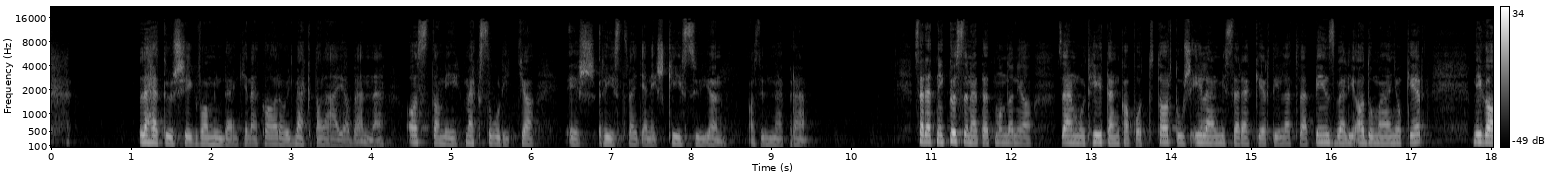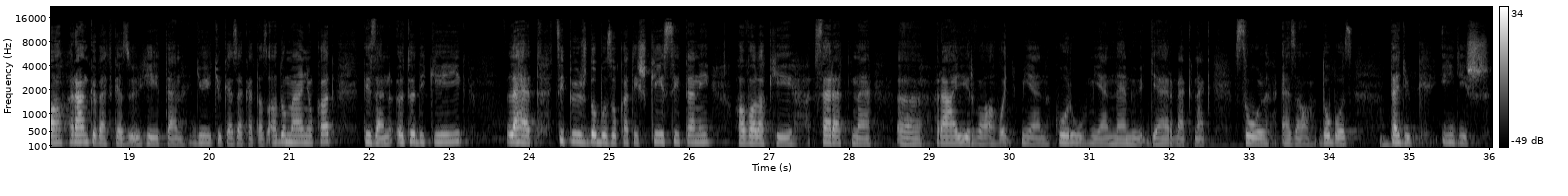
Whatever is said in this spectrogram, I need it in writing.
lehetőség van mindenkinek arra, hogy megtalálja benne azt, ami megszólítja, és részt vegyen, és készüljön az ünnepre. Szeretnék köszönetet mondani az elmúlt héten kapott tartós élelmiszerekért, illetve pénzbeli adományokért. Még a ránk következő héten gyűjtjük ezeket az adományokat, 15-éig. Lehet cipős dobozokat is készíteni, ha valaki szeretne ráírva, hogy milyen korú, milyen nemű gyermeknek szól ez a doboz. Tegyük így is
